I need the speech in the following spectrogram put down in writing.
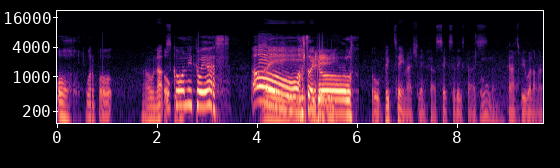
Oh, what a ball. Oh, nuts. Oh, go go on, Nico, yes. Oh, Hey, what a hey. goal. Oh, big team, actually. That's six of these guys. So gonna have to be well on it.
